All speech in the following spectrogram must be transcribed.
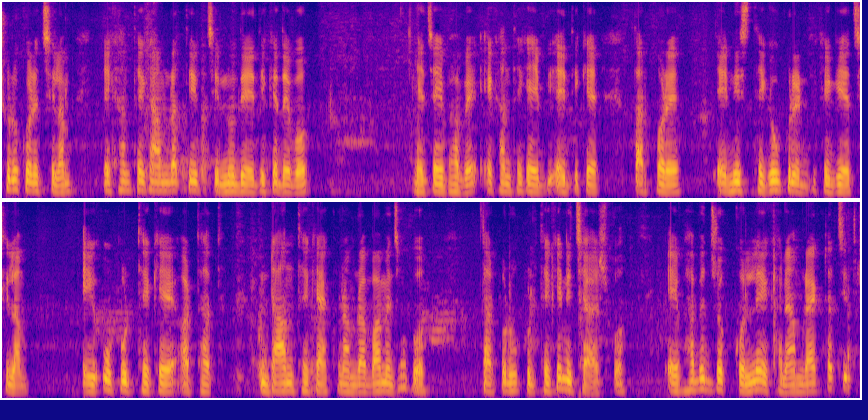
শুরু করেছিলাম, এখান থেকে আমরা তীর চিহ্ন দিয়ে এদিকে দেব। এই যে এইভাবে, এখান থেকে এই এইদিকে, তারপরে এই নিচ থেকে উপরের দিকে গিয়েছিলাম। এই উপর থেকে, অর্থাৎ ডান থেকে এখন আমরা বামে যাব, তারপর উপর থেকে নিচে আসব। এভাবে যোগ করলে এখানে আমরা একটা চিত্র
